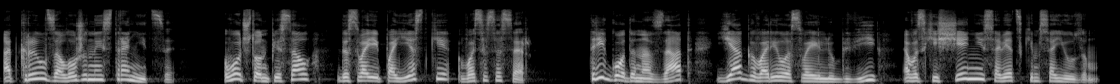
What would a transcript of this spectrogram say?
открыл заложенные страницы. Вот что он писал до своей поездки в СССР. Три года назад я говорил о своей любви, о восхищении Советским Союзом.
